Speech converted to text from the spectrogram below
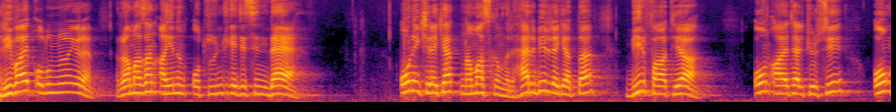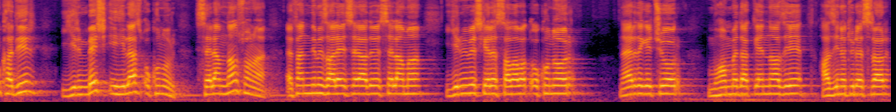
Rivayet olunduğuna göre Ramazan ayının 30. gecesinde 12 rekat namaz kılınır. Her bir rekatta bir Fatiha, 10 ayetel kürsi, 10 kadir, 25 ihlas okunur. Selamdan sonra Efendimiz Aleyhisselatü Vesselam'a 25 kere salavat okunur. Nerede geçiyor? Muhammed Hakkı en Nazili, Hazinetül Esrar.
